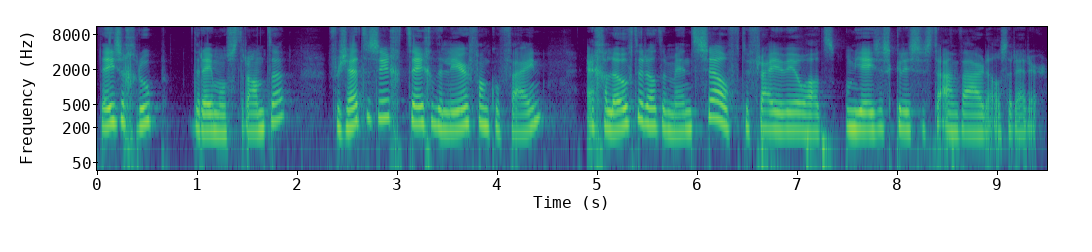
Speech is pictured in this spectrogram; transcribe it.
Deze groep, de remonstranten, verzette zich tegen de leer van Calvijn en geloofde dat de mens zelf de vrije wil had om Jezus Christus te aanvaarden als redder.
